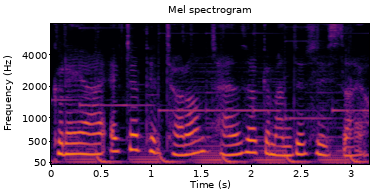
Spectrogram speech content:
그래야 액자 탭처럼 자연스럽게 만들 수 있어요.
